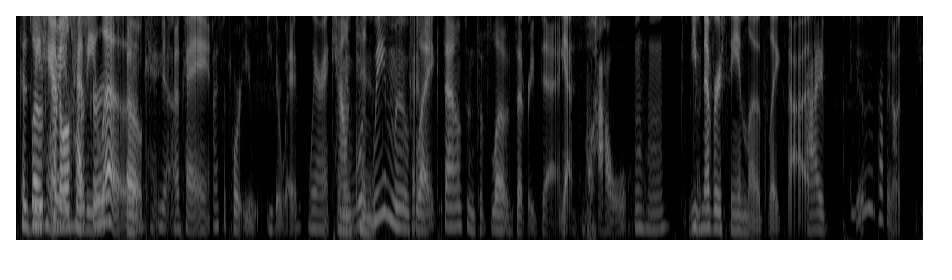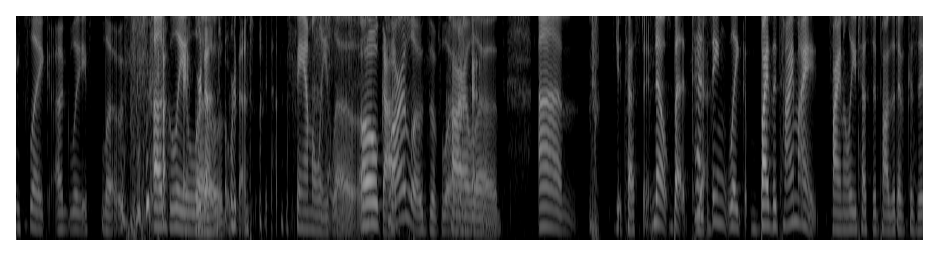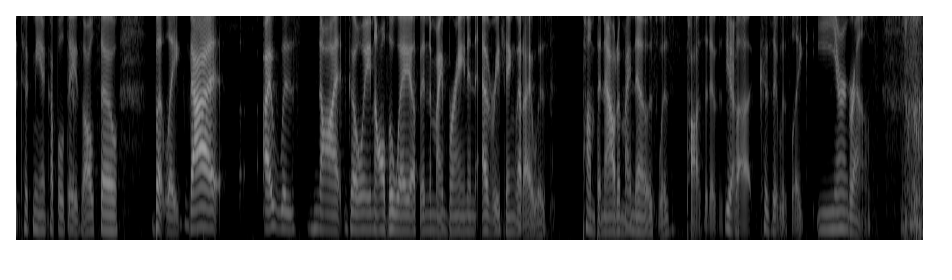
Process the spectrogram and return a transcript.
Because we handle heavy workers? loads. Oh, okay. Yeah. Okay, I support you either way. we're I mean, accountants. we- move Okay. like thousands of loads every day. Yes, Wow. Mm-hmm. you've never seen loads like that. I uh, probably not. It's like ugly loads. Ugly Okay, We're done. loads. We're done. We're done. Family loads. Oh, God. Car loads of loads. car loads. Um, Get tested. No, but Yeah. testing like by the time I finally tested positive because it took me a couple days also, but like that I was not going all the way up into my brain and everything that I was pumping out of my nose was positive as Yeah. fuck because it was like you're gross.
